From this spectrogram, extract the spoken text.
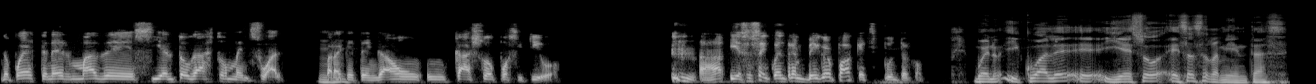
no puedes tener más de cierto gasto mensual para que tenga un, cash flow positivo. Y eso se encuentra en biggerpockets.com. Bueno, ¿y cuál eh, y eso, esas herramientas,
